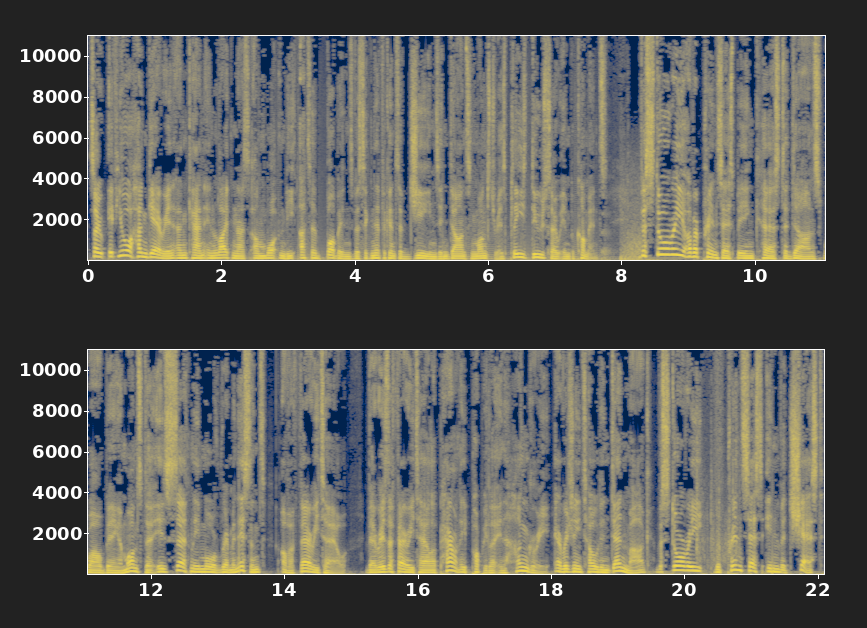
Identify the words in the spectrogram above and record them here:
So, if you're Hungarian and can enlighten us on what in the utter bobbins the significance of jeans in Dancing Monster is, please do so in the comments. The story of a princess being cursed to dance while being a monster is certainly more reminiscent of a fairy tale. There is a fairy tale apparently popular in Hungary. Originally told in Denmark, the story The Princess in the Chest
